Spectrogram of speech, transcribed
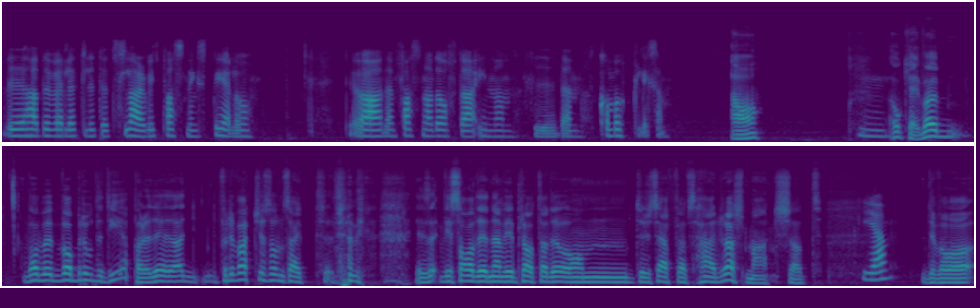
Vi hade väl ett litet slarvigt passningsspel och det var, den fastnade ofta innan den kom upp liksom. Ja, Mm. okej. Vad, vad, vad berodde det på? Det, för det vart ju som sagt, vi sa det när vi pratade om Tyresö FFs herrars match, att Ja, det var,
